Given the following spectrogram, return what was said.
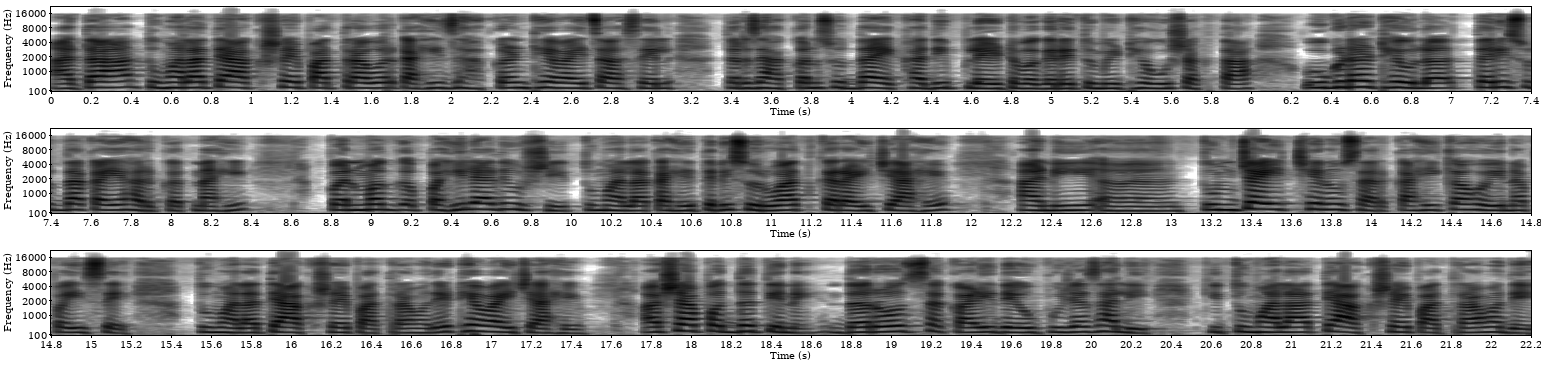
आता तुम्हाला त्या अक्षय पात्रावर काही झाकण ठेवायचं असेल तर झाकणसुद्धा एखादी प्लेट वगैरे तुम्ही ठेवू शकता. उघडं ठेवलं तरीसुद्धा काही हरकत नाही. पण मग पहिल्या दिवशी तुम्हाला काहीतरी सुरुवात करायची आहे. आणि तुमच्या इच्छेनुसार काही का होईना पैसे तुम्हाला त्या अक्षय पात्रामध्ये ठेवायचे आहे. अशा पद्धतीने दररोज सकाळी देवपूजा झाली की तुम्हाला त्या अक्षय पात्रामध्ये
